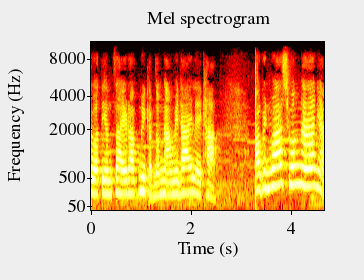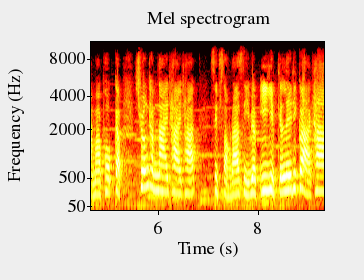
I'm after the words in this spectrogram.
ตัวเตรียมใจรับมือกับน้องน้ำไว้ได้เลยค่ะ เอาเป็นว่าช่วงหน้าเนี่ยมาพบกับช่วงทำนายทายทัก 12 ราศีแบบอียิปต์กันเลยดีกว่าค่ะ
